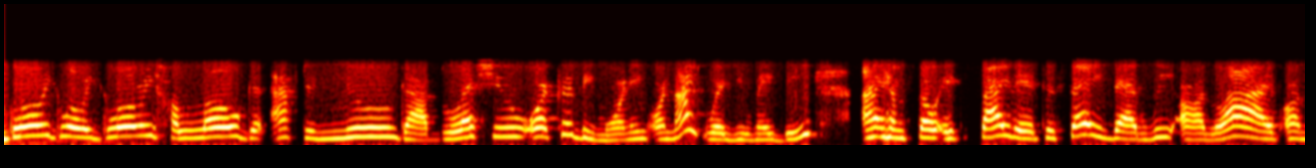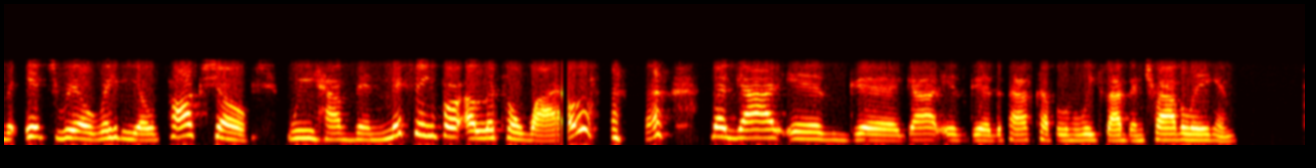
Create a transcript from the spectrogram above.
Well, glory, glory, glory. Hello, good afternoon. God bless you. Or it could be morning or night where you may be. I am so excited to say that we are live on the It's Real Radio talk show. We have been missing for a little while, but God is good. God is good. The past couple of weeks I've been traveling and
